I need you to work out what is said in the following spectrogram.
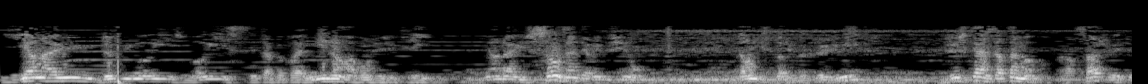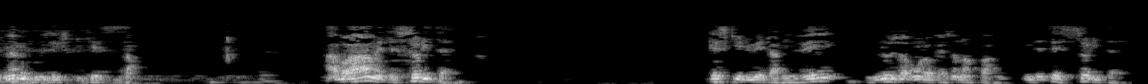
Il y en a eu depuis Moïse, Moïse c'est à peu près mille ans avant Jésus-Christ, il y en a eu sans interruption dans l'histoire du peuple juif jusqu'à un certain moment. Alors ça, je vais tout de même vous expliquer ça. Abraham était solitaire. Qu'est-ce qui lui est arrivé? Nous aurons l'occasion d'en parler. Il était solitaire.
